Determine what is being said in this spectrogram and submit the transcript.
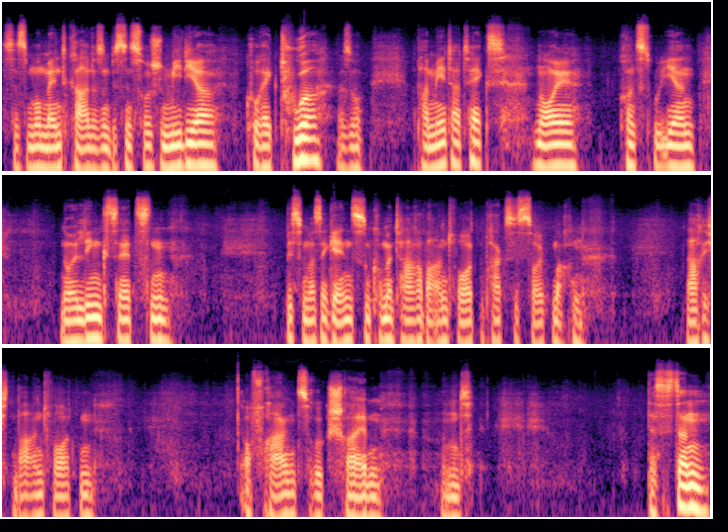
ist das im Moment gerade so ein bisschen Social Media Korrektur, also ein paar Metatext neu konstruieren, neue Links setzen, ein bisschen was ergänzen, Kommentare beantworten, Praxiszeug machen, Nachrichten beantworten, auf Fragen zurückschreiben. Und das ist dann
